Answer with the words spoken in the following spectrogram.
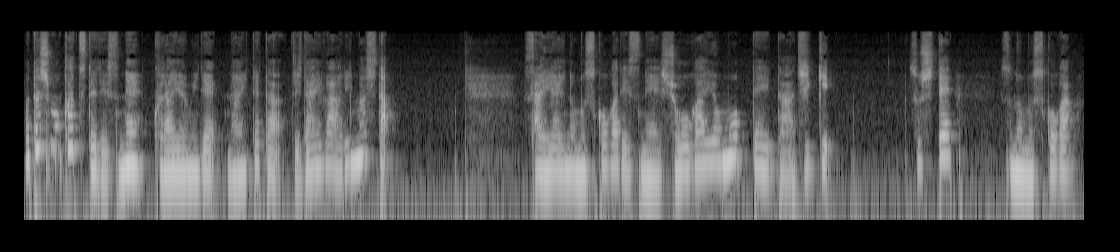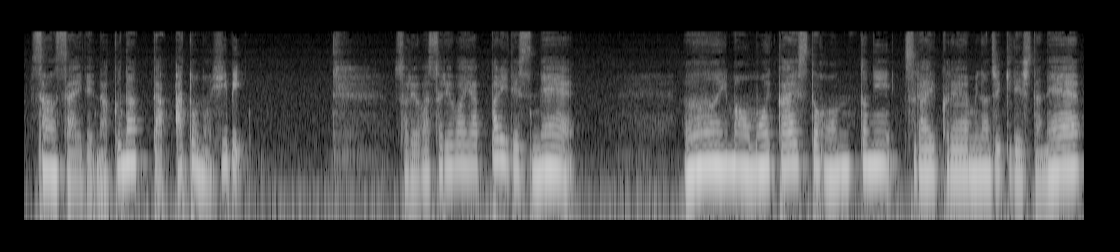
私もかつてですね暗闇で泣いてた時代がありました。最愛の息子がですね障害を持っていた時期そしてその息子が3歳で亡くなった後の日々それはそれはやっぱりですね。うん今思い返すと本当に辛い暗闇の時期でしたね。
